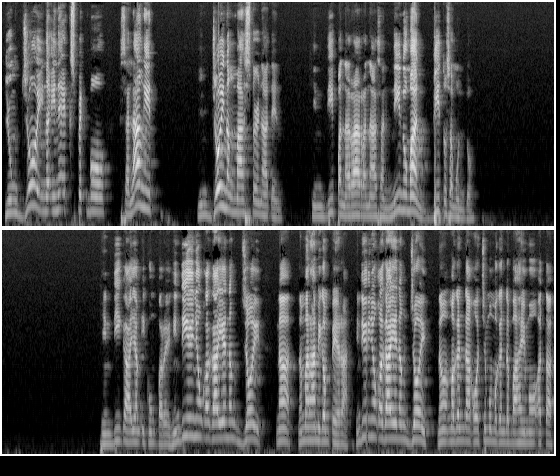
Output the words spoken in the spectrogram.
yung joy na ine-expect mo sa langit, yung joy ng master natin, hindi pa nararanasan nino man dito sa mundo. Hindi kayang ikumpara yun. Hindi yun yung kagaya ng joy na, na marami kang pera. Hindi yun yung kagaya ng joy na maganda kotse mo, maganda bahay mo, at uh,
